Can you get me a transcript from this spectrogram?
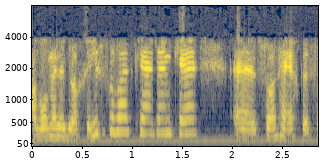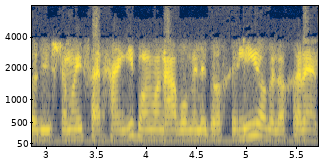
عوامل داخلی صحبت کردیم که صلح اقتصادی اجتماعی فرهنگی به عنوان عوامل داخلی یا بالاخره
